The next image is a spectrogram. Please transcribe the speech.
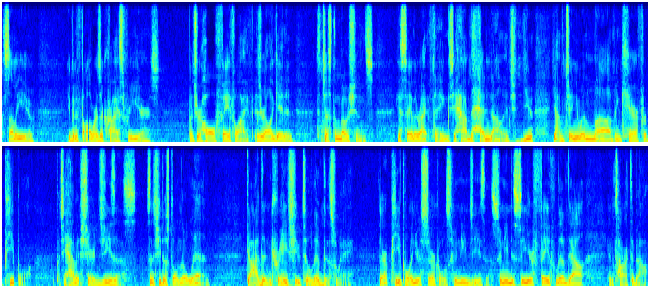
Some of you, you've been followers of Christ for years, but your whole faith life is relegated to just emotions. You say the right things, you have the head knowledge, you, you have genuine love and care for people, but you haven't shared Jesus since you just don't know when. God didn't create you to live this way. There are people in your circles who need Jesus, who need to see your faith lived out and talked about.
